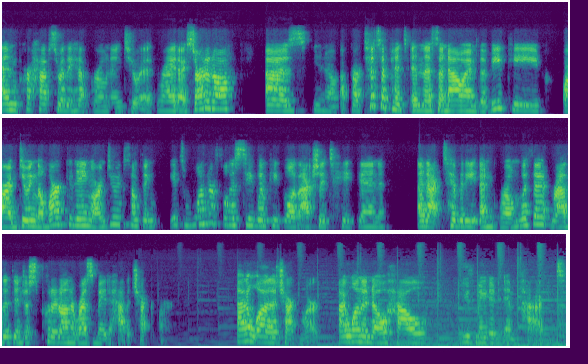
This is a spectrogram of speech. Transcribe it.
and perhaps where they have grown into it, right? I started off as, you know, a participant in this and now I'm the VP or I'm doing the marketing or I'm doing something. It's wonderful to see when people have actually taken an activity and grown with it rather than just put it on a resume to have a check mark. I don't want a check mark. I want to know how you've made an impact.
